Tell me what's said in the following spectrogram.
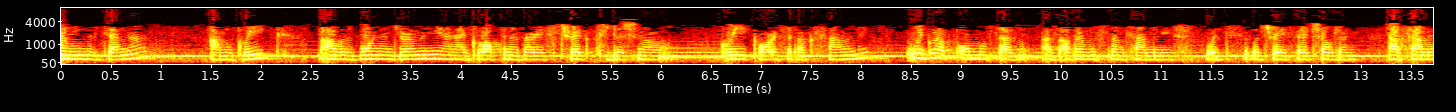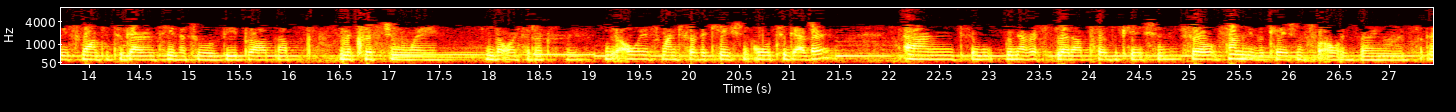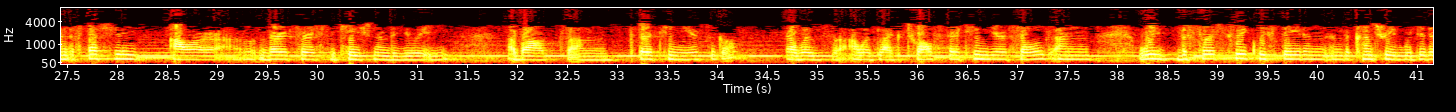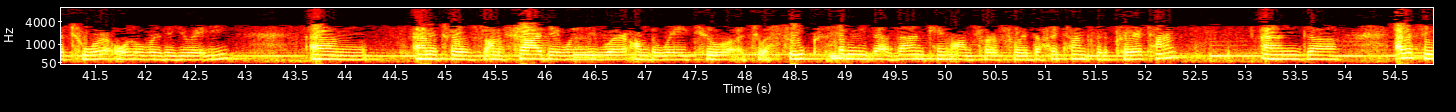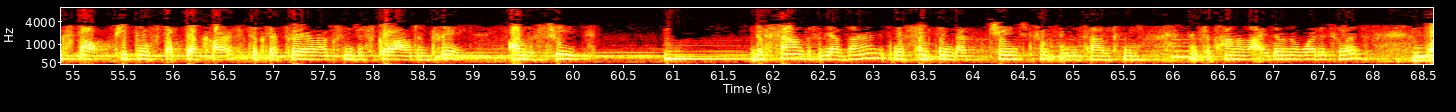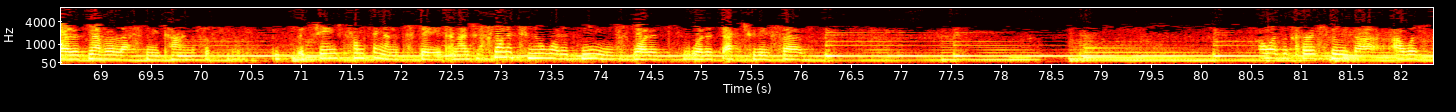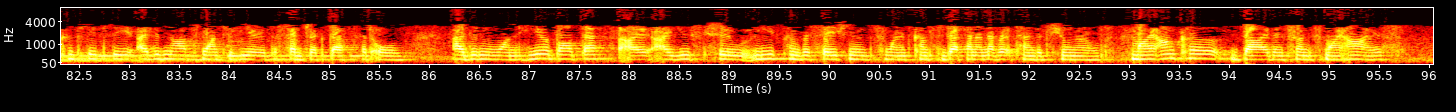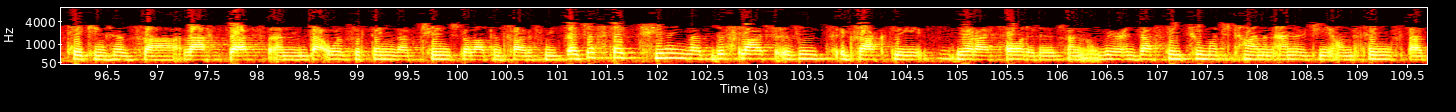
My name is Jenna. I'm Greek. I was born in Germany and I grew up in a very strict traditional Greek Orthodox family. We grew up almost as, as other Muslim families would, would raise their children. Our families wanted to guarantee that we would be brought up in a Christian way, in the Orthodox way. We always went for vacation all together and we never split up for vacation. So family vacations were always very nice, and especially our uh, very first vacation in the UAE about um, 13 years ago. I was I was like 12, 13 years old, and we the first week we stayed in, in the country. We did a tour all over the UAE. Um, and it was on a Friday when we were on the way to uh, to a souk. Suddenly the adhan came on for for the time for the prayer time, and uh, everything stopped. People stopped their cars, took their prayer rugs, and just go out and pray on the streets. The sound of the adhan was something that changed something inside of me, and Subhanallah, I don't know what it was, but it never left me. Kind of it changed something and it stayed. And I just wanted to know what it means, what it, what it actually says. Was a person that I was completely, I did not want to hear the subject death at all. I didn't want to hear about death. I, I used to leave conversations when it comes to death and I never attended funerals. My uncle died in front of my eyes taking his uh, last breath, and that was the thing that changed a lot inside of me. I just started feeling that this life isn't exactly what I thought it is, and we're investing too much time and energy on things that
